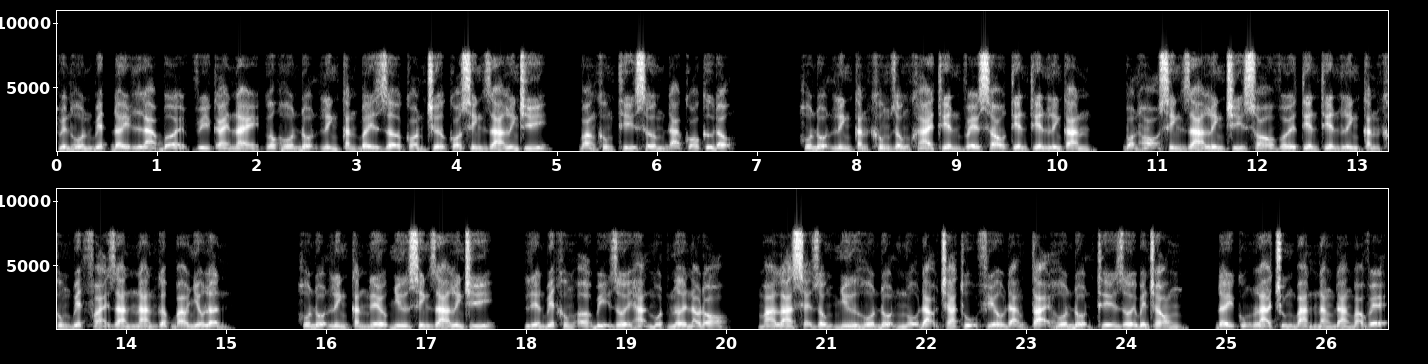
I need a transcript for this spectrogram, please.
huyền hồn biết đây là bởi vì cái này gốc hỗn độn linh căn bây giờ còn chưa có sinh ra linh trí, bằng không thì sớm đã có cử động. Hỗn độn linh căn không giống khai thiên về sau tiên thiên linh căn, bọn họ sinh ra linh trí so với tiên thiên linh căn không biết phải gian nan gấp bao nhiêu lần. Hỗn độn linh căn nếu như sinh ra linh trí, liền biết không ở bị giới hạn một nơi nào đó, mà là sẽ giống như hỗn độn ngộ đạo trà thụ phiêu đãng tại hỗn độn thế giới bên trong, đây cũng là chúng bản năng đang bảo vệ.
